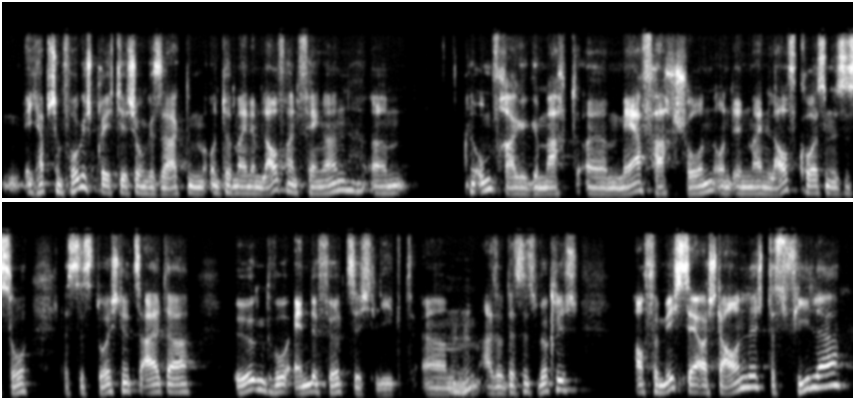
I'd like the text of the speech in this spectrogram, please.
ich habe schon im Vorgespräch dir schon gesagt, unter meinen Laufanfängern, ähm, eine Umfrage gemacht, äh, mehrfach schon. Und in meinen Laufkursen ist es so, dass das Durchschnittsalter irgendwo Ende 40 liegt. Ähm, mhm. Also das ist wirklich auch für mich sehr erstaunlich, dass viele,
